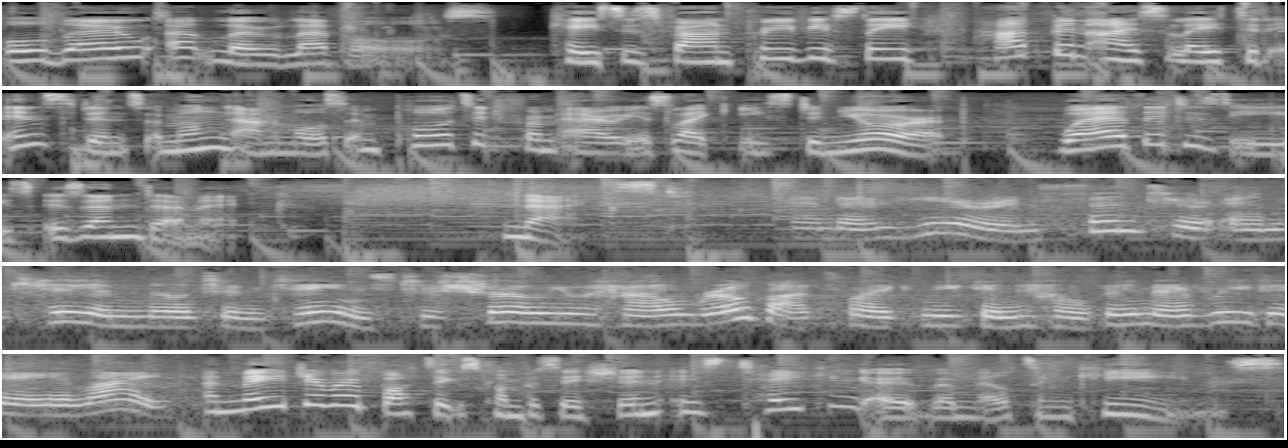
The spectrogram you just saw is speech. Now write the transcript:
although at low levels. Cases found previously had been isolated incidents among animals imported from areas like Eastern Europe, where the disease is endemic. Next. And I'm here in Center MK in Milton Keynes to show you how robots like me can help in everyday life. A major robotics competition is taking over Milton Keynes.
